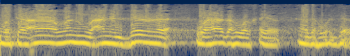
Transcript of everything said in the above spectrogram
وتعاونوا على البر وهذا هو الخير. هذا هو البر.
